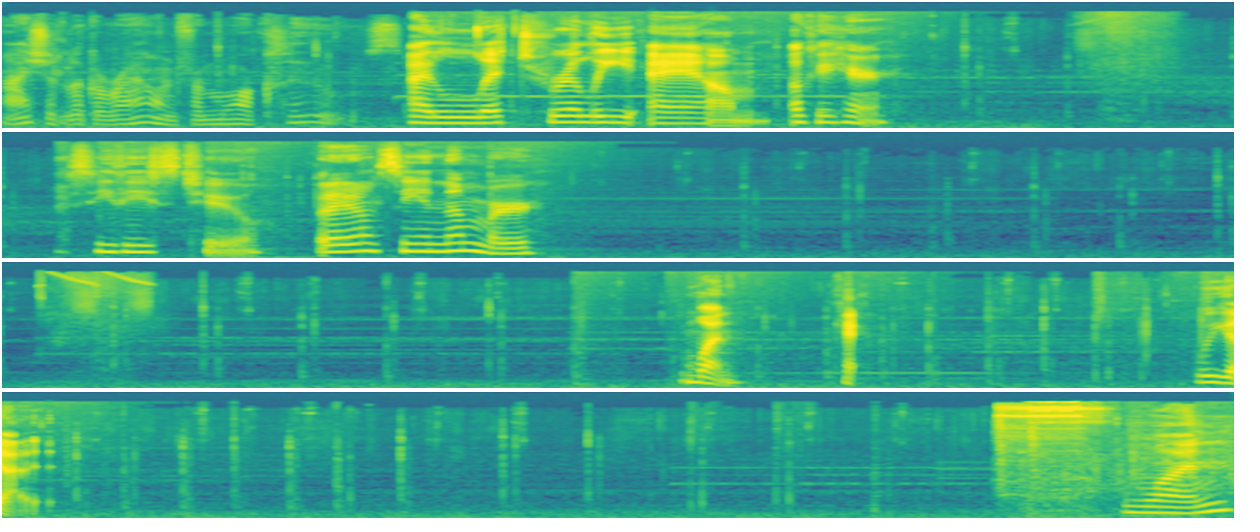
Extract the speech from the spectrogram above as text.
I should look around for more clues. I literally am. Okay, here. I see these two, but I don't see a number. One. We got it. One.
